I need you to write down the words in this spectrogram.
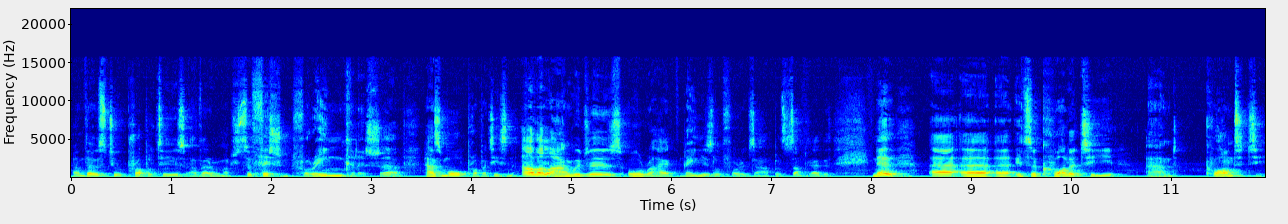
and those two properties are very much sufficient for English. Uh, has more properties in other languages. All right, nasal, for example, something like this. No, uh, uh, uh it's a quality and quantity.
